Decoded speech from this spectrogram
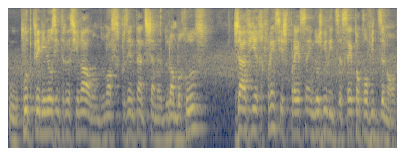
o clube criminoso internacional, onde o nosso representante se chama Durão Barroso, já havia referência expressa em 2017 ao Covid-19.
